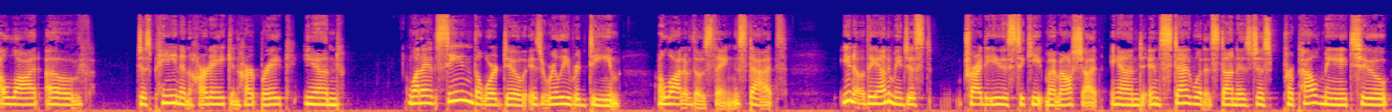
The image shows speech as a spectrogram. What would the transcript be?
a lot of just pain and heartache and heartbreak. And what I have seen the Lord do is really redeem a lot of those things that, you know, the enemy just tried to use to keep my mouth shut. And instead, what it's done is just propelled me to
